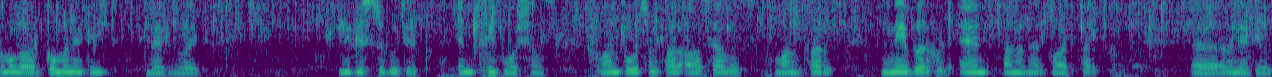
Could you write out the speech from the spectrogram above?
among our community let is wait you distributed in three portions one portion for ourselves one for neighbourhood and another part for relative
